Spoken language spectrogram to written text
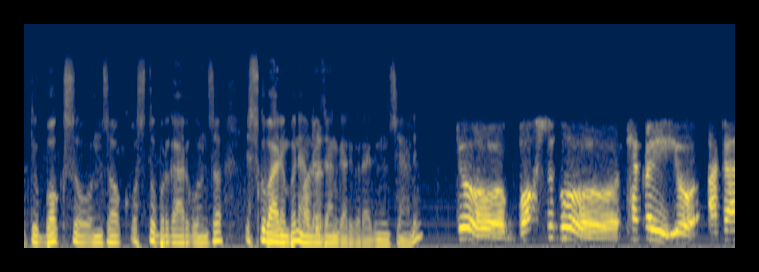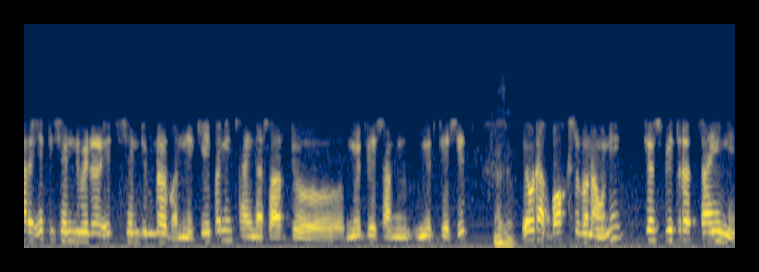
त्यो बक्स हुन्छ कस्तो प्रकारको हुन्छ यसको बारेमा पनि हामीलाई। जानकारी गराइदिनुहुन्छ यहाँले। त्यो बक्सको ठ्याक्कै यो आकार यति सेन्टिमिटर यति सेन्टिमिटर भन्ने केही पनि छैन सर त्यो निर्देशन निर्देशित। एउटा बक्स बनाउने त्यसभित्र चाहिने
